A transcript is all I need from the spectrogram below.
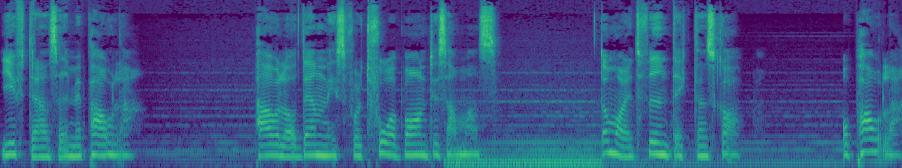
gifter han sig med Paula. Paula och Dennis får två barn tillsammans. De har ett fint äktenskap. Och Paula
